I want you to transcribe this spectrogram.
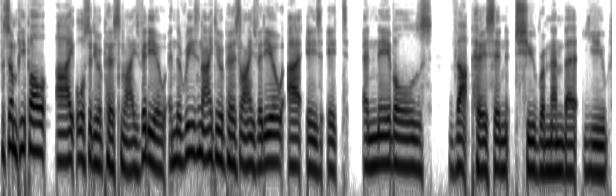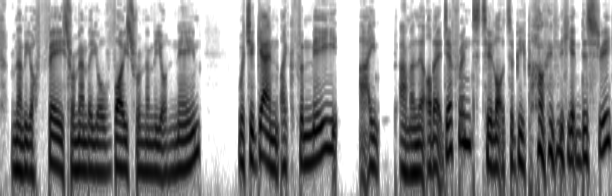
For some people, I also do a personalized video. And the reason I do a personalized video uh, is it enables that person to remember you, remember your face, remember your voice, remember your name. Which again, like for me, I am a little bit different to lots of people in the industry.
